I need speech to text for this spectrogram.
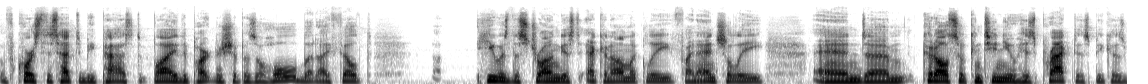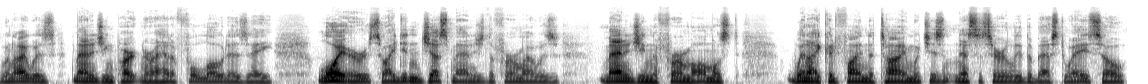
of course, this had to be passed by the partnership as a whole, but I felt he was the strongest economically, financially, and um, could also continue his practice because when I was managing partner, I had a full load as a lawyer. So I didn't just manage the firm, I was managing the firm almost when I could find the time, which isn't necessarily the best way. So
